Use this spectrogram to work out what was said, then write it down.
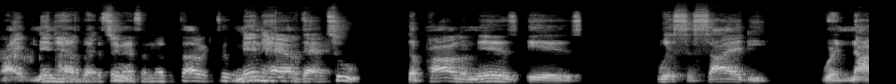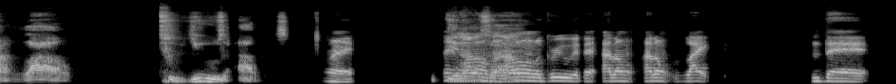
right? Men have that to too. that's another topic too. Men We can get have that too. The problem is, is with society, we're not allowed to use ours. Right. And You know I don't I don't agree with that. I don't I don't like that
